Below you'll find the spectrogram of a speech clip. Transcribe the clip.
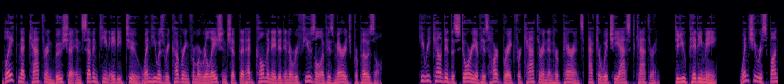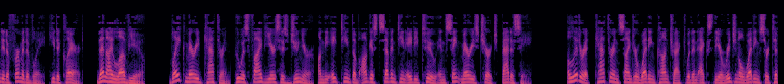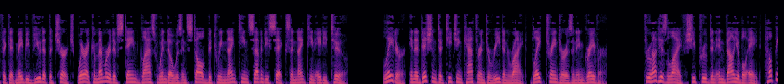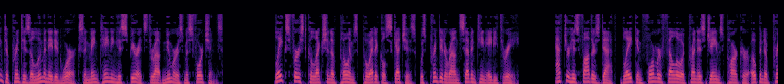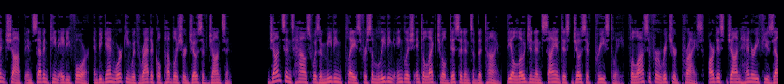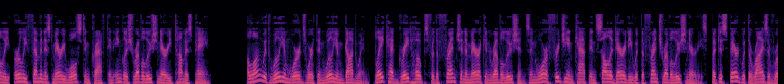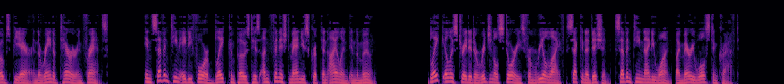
Blake met Catherine Boucher in 1782 when he was recovering from a relationship that had culminated in a refusal of his marriage proposal. He recounted the story of his heartbreak for Catherine and her parents, after which he asked Catherine, "'Do you pity me?' When she responded affirmatively, he declared, "'Then I love you.'" Blake married Catherine, who was five years his junior, on 18 August 1782 in St Mary's Church, Battersea. Illiterate, Catherine signed her wedding contract with an X. The original wedding certificate may be viewed at the church, where a commemorative stained glass window was installed between 1976 and 1982. Later, in addition to teaching Catherine to read and write, Blake trained her as an engraver. Throughout his life she proved an invaluable aid, helping to print his illuminated works and maintaining his spirits throughout numerous misfortunes. Blake's first collection of poems, Poetical Sketches, was printed around 1783. After his father's death, Blake and former fellow apprentice James Parker opened a print shop in 1784, and began working with radical publisher Joseph Johnson. Johnson's house was a meeting place for some leading English intellectual dissidents of the time, theologian and scientist Joseph Priestley, philosopher Richard Price, artist John Henry Fuseli, early feminist Mary Wollstonecraft and English revolutionary Thomas Paine. Along with William Wordsworth and William Godwin, Blake had great hopes for the French and American revolutions and wore a Phrygian cap in solidarity with the French revolutionaries, but despaired with the rise of Robespierre and the Reign of Terror in France. In 1784 Blake composed his unfinished manuscript An Island in the Moon. Blake illustrated original stories from real life 2nd edition, 1791 by Mary Wollstonecraft.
